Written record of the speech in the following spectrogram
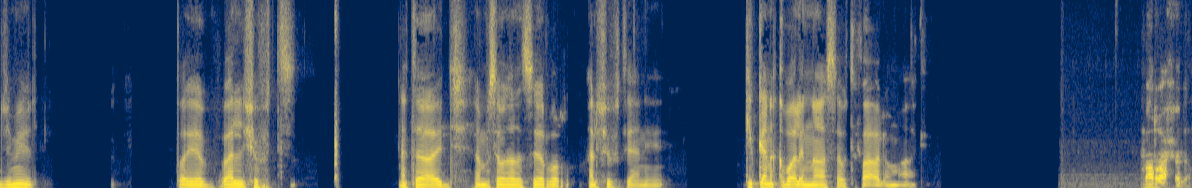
جميل. طيب هل شفت نتائج لما سويت هذا ال server؟ هل شفت يعني كيف كان إقبال الناس أو تفاعلهم معك؟ مرة حلو.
